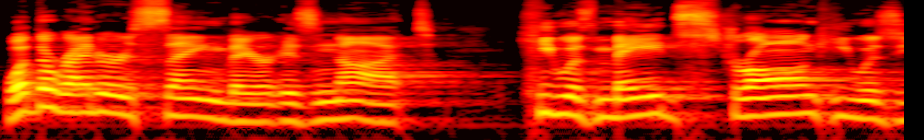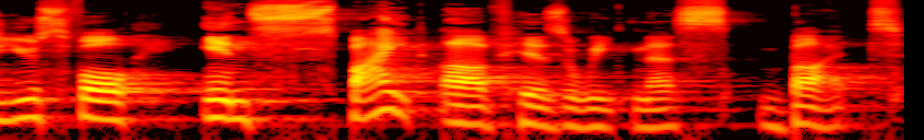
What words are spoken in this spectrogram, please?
what the writer is saying there is not, he was made strong, he was useful, in spite of his weakness, but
